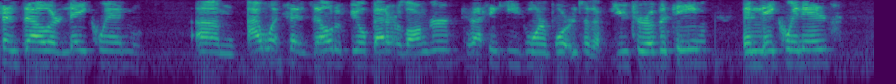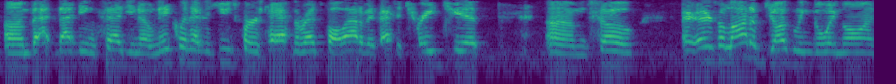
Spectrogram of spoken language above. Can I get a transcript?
Senzel or Naquin, um, I want Senzel to feel better longer because I think he's more important to the future of the team than Naquin is. Um, that that being said, you know Naquin has a huge first half, and the Reds fall out of it. That's a trade chip. Um, so there's a lot of juggling going on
